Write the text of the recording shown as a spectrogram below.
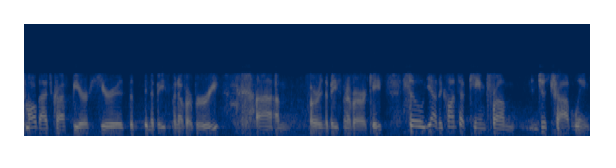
small batch craft beer here the, in the basement of our brewery. Um, or in the basement of our arcade. So yeah, the concept came from just traveling.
